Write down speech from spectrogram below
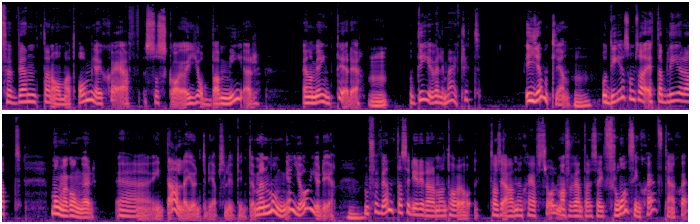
förväntan om att om jag är chef så ska jag jobba mer än om jag inte är det. Mm. Och det är ju väldigt märkligt. Egentligen. Mm. Och det är som så etablerat många gånger. Eh, inte alla gör inte det, absolut inte. Men många gör ju det. Mm. Man förväntar sig det redan när man tar, tar sig an en chefsroll. Man förväntar sig från sin chef kanske.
